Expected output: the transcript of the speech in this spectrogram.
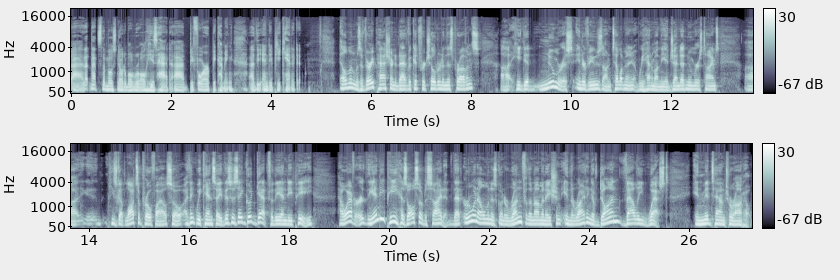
uh, that, that's the most notable role he's had uh, before becoming uh, the NDP candidate. Elman was a very passionate advocate for children in this province. Uh, he did numerous interviews on television. We had him on the agenda numerous times. he's got lots of profiles, so I think we can say this is a good get for the NDP. However, the NDP has also decided that Irwin Elman is going to run for the nomination in the riding of Don Valley West in Midtown Toronto.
